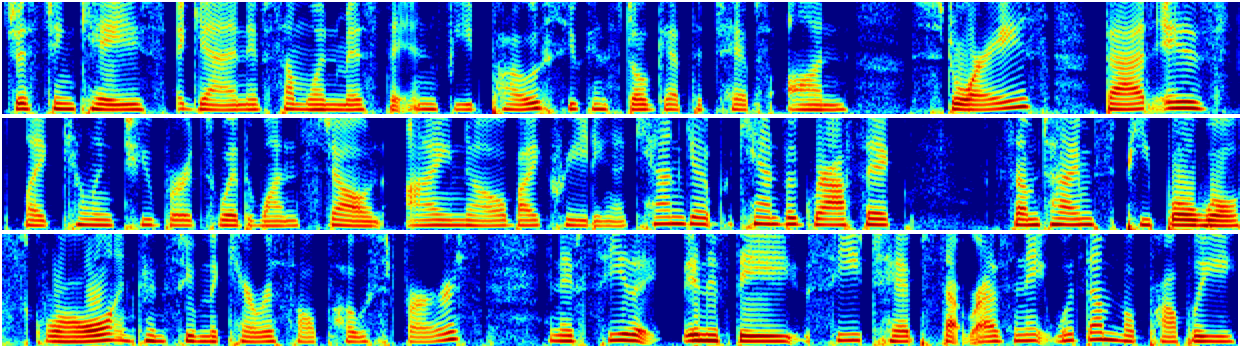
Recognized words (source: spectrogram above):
just in case, again, if someone missed the in feed post, you can still get the tips on stories. That is like killing two birds with one stone. I know by creating a Canva graphic, Sometimes people will scroll and consume the carousel post first, and if see that, and if they see tips that resonate with them, they'll probably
